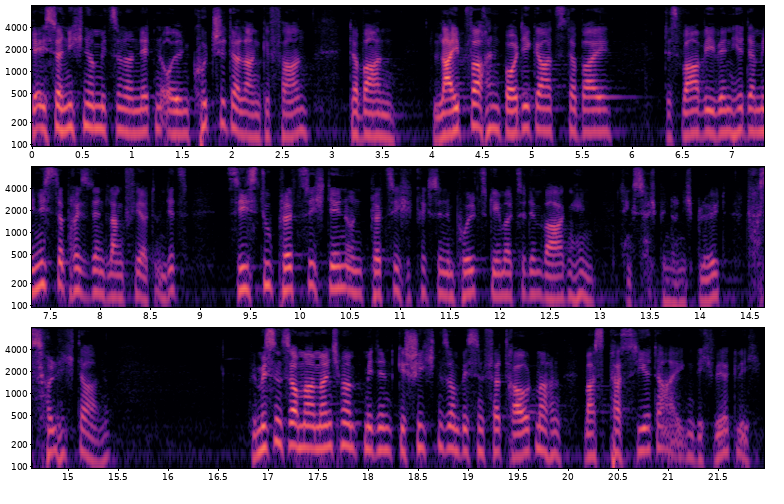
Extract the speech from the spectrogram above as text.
Der ist ja nicht nur mit so einer netten ollen Kutsche da lang gefahren. Da waren Leibwachen, Bodyguards dabei. Das war wie wenn hier der Ministerpräsident lang fährt. Und jetzt siehst du plötzlich den und plötzlich kriegst du einen Impuls, geh mal zu dem Wagen hin. Du denkst, ich bin doch nicht blöd, was soll ich da? Ne? Wir müssen uns auch mal manchmal mit den Geschichten so ein bisschen vertraut machen. Was passiert da eigentlich wirklich?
